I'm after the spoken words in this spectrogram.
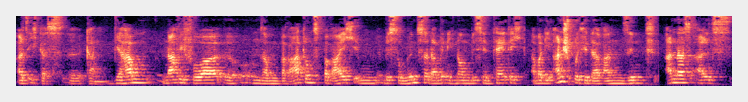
als ich das äh, kann. Wir haben nach wie vor äh, unseren Beratungsbereich im Bistum Münster, da bin ich noch ein bisschen tätig, aber die Ansprüche daran sind anders als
